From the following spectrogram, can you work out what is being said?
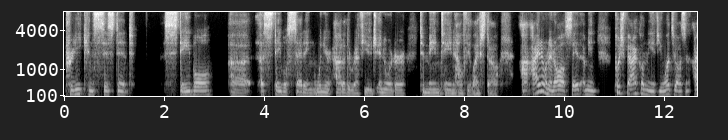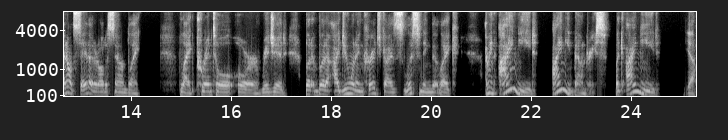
pretty consistent, stable, uh, a stable setting when you're out of the refuge in order to maintain a healthy lifestyle. I, I don't at all say that. I mean, push back on me if you want to, Austin. I don't say that at all to sound like like parental or rigid, but but I do want to encourage guys listening that like, I mean, I need I need boundaries. Like I need yeah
